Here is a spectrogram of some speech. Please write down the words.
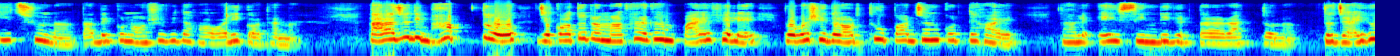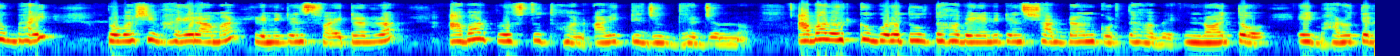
কিছু না, তাদের কোনো অসুবিধা হওয়ারই কথা না। তারা যদি ভাবতো যে কতটা মাথার ঘাম পায়ে ফেলে প্রবাসীদের অর্থ উপার্জন করতে হয়, তাহলে এই সিন্ডিকেট তারা রাখতো না। তো যাই হোক ভাই, প্রবাসী ভাইয়ের আমার রেমিটেন্স ফাইটাররা আবার প্রস্তুত হন আরেকটি যুদ্ধের জন্য। আবার ঐক্য গড়ে তুলতে হবে রেমিটেন্স শাটডাউন করতে হবে। নয়তো এই ভারতের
